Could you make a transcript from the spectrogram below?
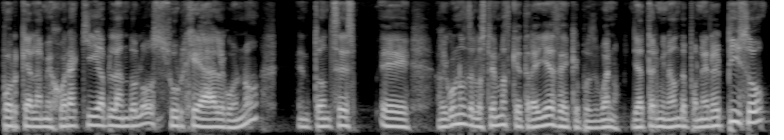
porque a lo mejor aquí hablándolo surge algo, ¿no? Entonces, eh, algunos de los temas que traía es de que, pues bueno, ya terminaron de poner el piso,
